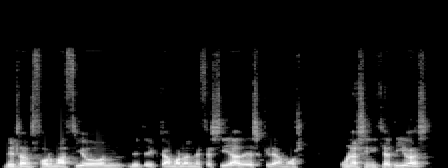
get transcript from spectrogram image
de transformación, detectamos las necesidades, creamos unas iniciativas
